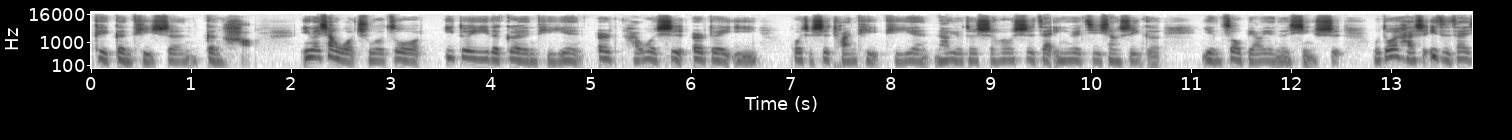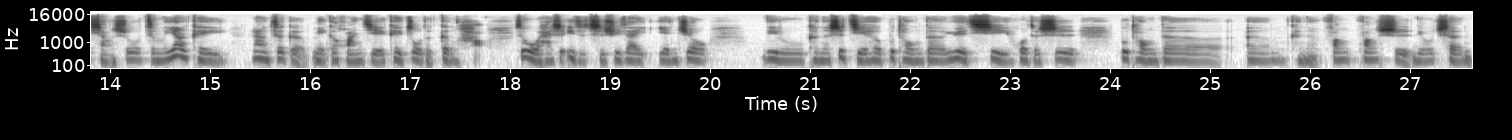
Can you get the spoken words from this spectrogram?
可以更提升、更好。因为像我除了做一对一的个人体验，二还或者是二对一，或者是团体体验，然后有的时候是在音乐季，像是一个演奏表演的形式，我都还是一直在想说，怎么样可以让这个每个环节可以做得更好。所以我还是一直持续在研究，例如可能是结合不同的乐器，或者是不同的嗯，可能方方式流程。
